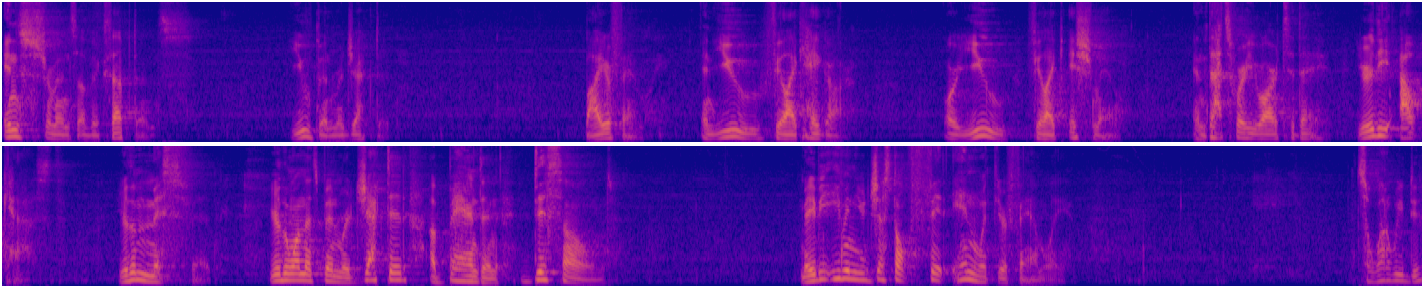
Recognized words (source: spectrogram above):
instruments of acceptance. You've been rejected by your family and you feel like Hagar, or you feel like Ishmael, and that's where you are today. You're the outcast, you're the misfit, you're the one that's been rejected, abandoned, disowned. Maybe even you just don't fit in with your family. So, what do we do?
